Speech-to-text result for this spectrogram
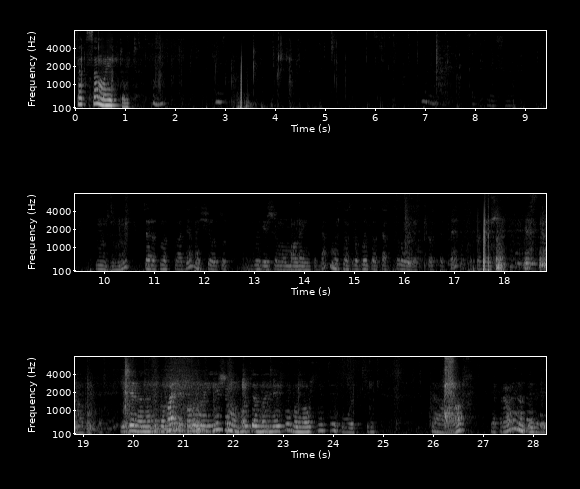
так само і тут. Угу. Зараз ми складемо, ще тут виріжемо маленьку, да? можна зробити отак проріз, просто взяти обережно і вставити. Єдине, не забувайте, коли ми ріжемо, будьте обережні, бо ножниці гострі. Так, я правильно дивлюсь?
